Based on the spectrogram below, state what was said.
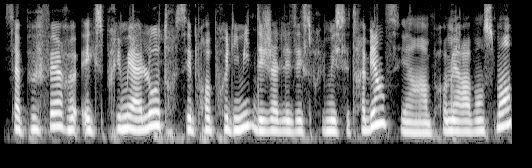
ça peut faire exprimer à l'autre ses propres limites. Déjà, de les exprimer, c'est très bien, c'est un premier avancement.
